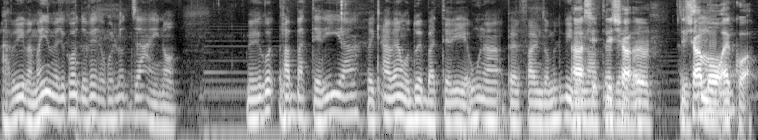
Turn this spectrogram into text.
arriva, ma io mi ricordo vero quello zaino. Mi ricordo la batteria, perché avevamo due batterie, una per fare insomma il video, Ah sì, eh, diciamo, riserva. ecco,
